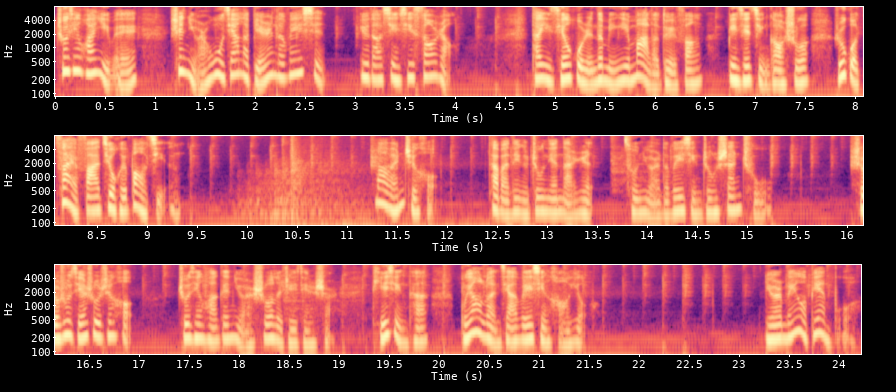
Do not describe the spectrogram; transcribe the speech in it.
朱清华以为是女儿误加了别人的微信，遇到信息骚扰，他以监护人的名义骂了对方，并且警告说如果再发就会报警。骂完之后，他把那个中年男人从女儿的微信中删除。手术结束之后，朱清华跟女儿说了这件事儿，提醒她不要乱加微信好友。女儿没有辩驳，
